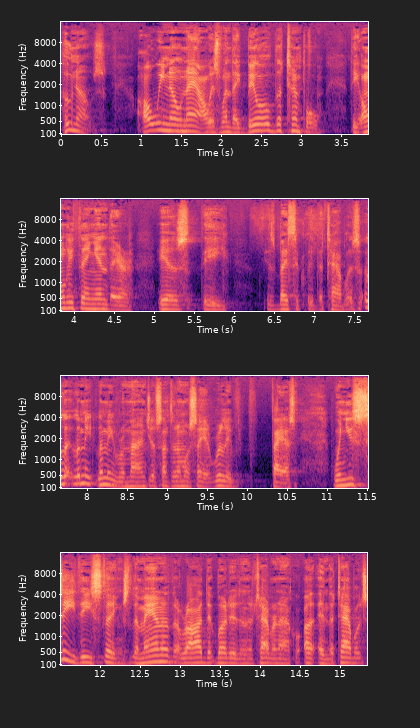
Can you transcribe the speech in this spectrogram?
Who knows? All we know now is when they build the temple, the only thing in there is the is basically the tablets. Let, let me let me remind you of something. I'm going to say it really fast. When you see these things, the manna, the rod that budded, and the tabernacle uh, and the tablets,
